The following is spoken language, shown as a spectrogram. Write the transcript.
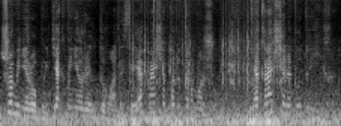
Що мені робити? Як мені орієнтуватися? Я краще переторможу. Я краще не буду їхати.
